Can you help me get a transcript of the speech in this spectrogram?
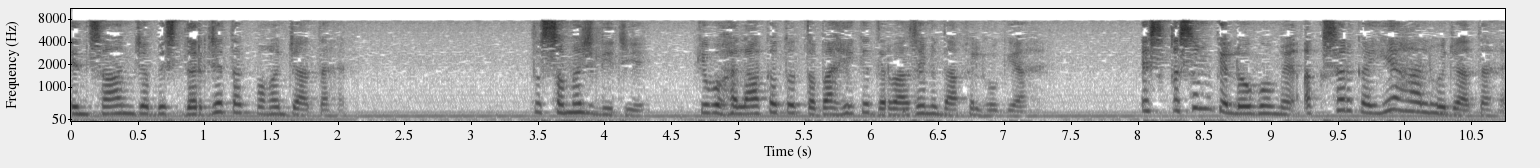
انسان جب اس درجے تک پہنچ جاتا ہے، تو سمجھ لیجیے کہ وہ ہلاکت اور تباہی کے دروازے میں داخل ہو گیا ہے۔ اس قسم کے لوگوں میں اکثر کا یہ حال ہو جاتا ہے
